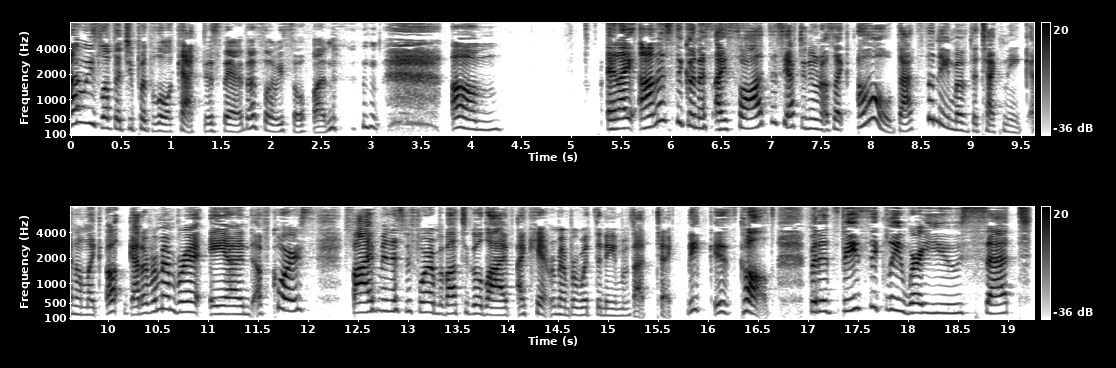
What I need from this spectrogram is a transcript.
I always love that you put the little cactus there. That's always so fun. um, and I, honest to goodness, I saw it this afternoon. I was like, oh, that's the name of the technique. And I'm like, oh, gotta remember it. And of course, five minutes before I'm about to go live, I can't remember what the name of that technique is called. But it's basically where you set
